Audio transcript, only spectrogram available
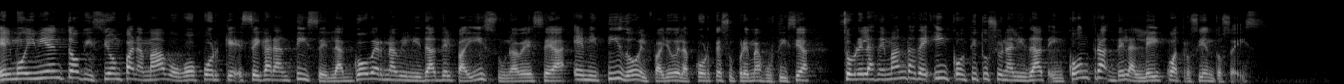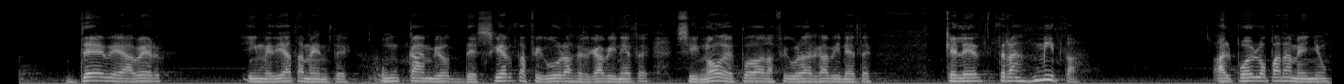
El movimiento Visión Panamá abogó porque se garantice la gobernabilidad del país una vez sea emitido el fallo de la Corte Suprema de Justicia sobre las demandas de inconstitucionalidad en contra de la Ley 406. Debe haber inmediatamente un cambio de ciertas figuras del gabinete, si no de todas las figuras del gabinete, que le transmita al pueblo panameño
